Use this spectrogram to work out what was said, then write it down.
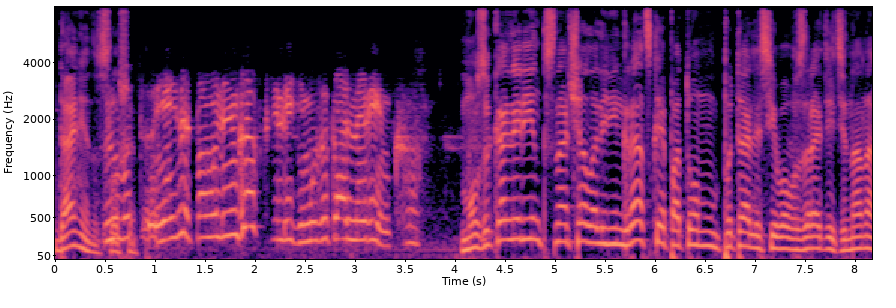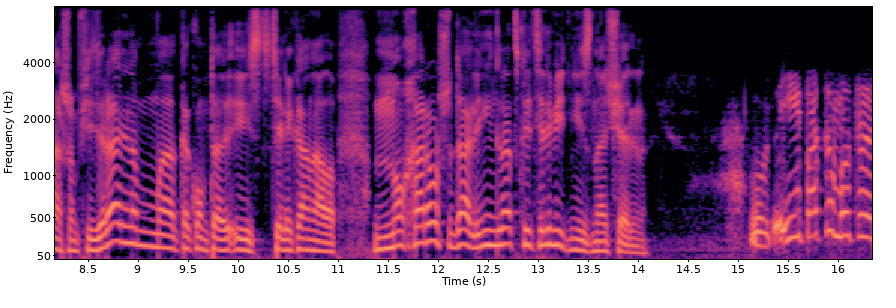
Да, Нина, Ну слушай. вот, я не знаю, по-моему, Ленинградское телевидение, музыкальный ринг. Музыкальный ринг сначала ленинградская, потом пытались его возродить и на нашем федеральном а, каком-то из телеканалов. Но хороший, да, ленинградское телевидение изначально. Вот. И потом вот э,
